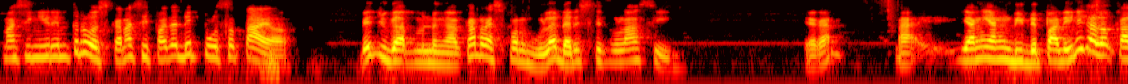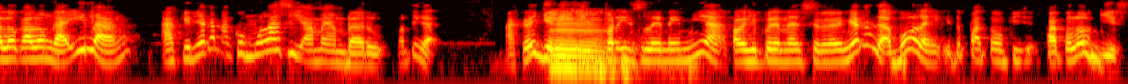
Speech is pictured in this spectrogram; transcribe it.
masih ngirim terus. Karena sifatnya dia pulsatile dia juga mendengarkan respon gula dari sirkulasi. Ya kan? Nah yang yang di depan ini kalau kalau kalau nggak hilang akhirnya kan akumulasi sama yang baru, ngerti nggak? Akhirnya jadi hmm. hiperinsulinemia. Kalau hiperinsulinemia kan nggak boleh, itu patologis.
